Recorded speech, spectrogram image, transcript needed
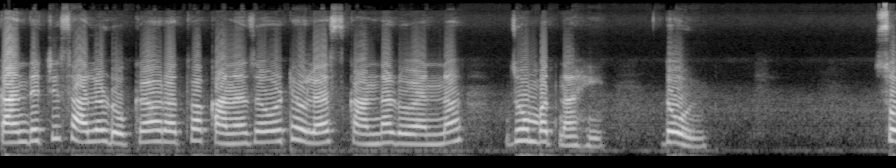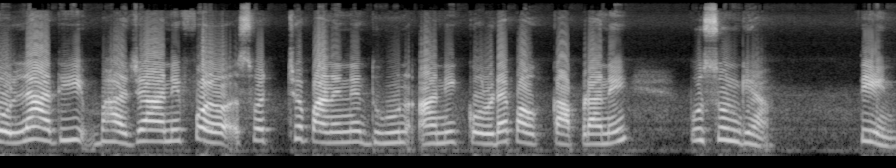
कांद्याची सालं डोक्यावर अथवा कानाजवळ ठेवल्यास कांदा डोळ्यांना झोंबत नाही. दोन सोलण्याआधी भाज्या आणि फळं स्वच्छ पाण्याने धुवून आणि कोरड्या पाव कापडाने पुसून घ्या. तीन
